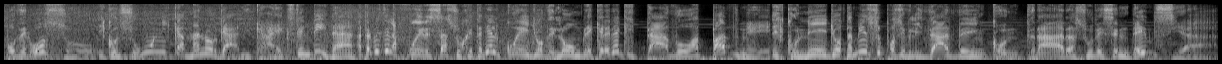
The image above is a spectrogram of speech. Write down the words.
poderoso. Y con su única mano orgánica extendida, a través de la fuerza sujetaría el cuello del hombre que le había quitado a Padme. Y con ello también su posibilidad de encontrar a su descendencia.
